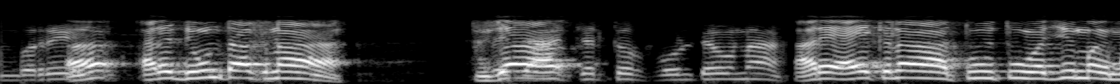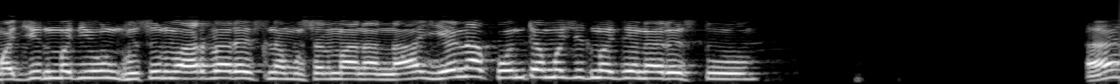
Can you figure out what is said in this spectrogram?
नंबर रे हं? अरे देऊन टाक ना. तुझ्या जायचं तर फोन ठेव ना. अरे ऐक ना तू तू मस्जिद मस्जिदमध्ये येऊन घुसून मारणार आहेस ना मुसलमानांना? ये ना कोणत्या मस्जिदमध्ये येणार आहेस तू? हा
